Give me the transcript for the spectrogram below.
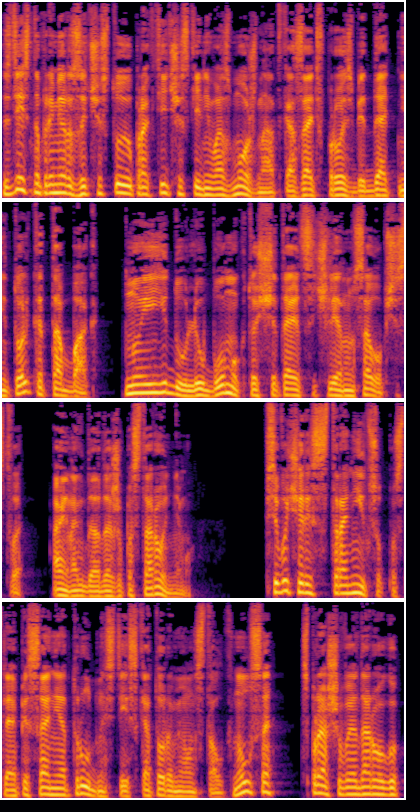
Здесь, например, зачастую практически невозможно отказать в просьбе дать не только табак, но и еду любому, кто считается членом сообщества, а иногда даже постороннему. Всего через страницу после описания трудностей, с которыми он столкнулся, спрашивая дорогу,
